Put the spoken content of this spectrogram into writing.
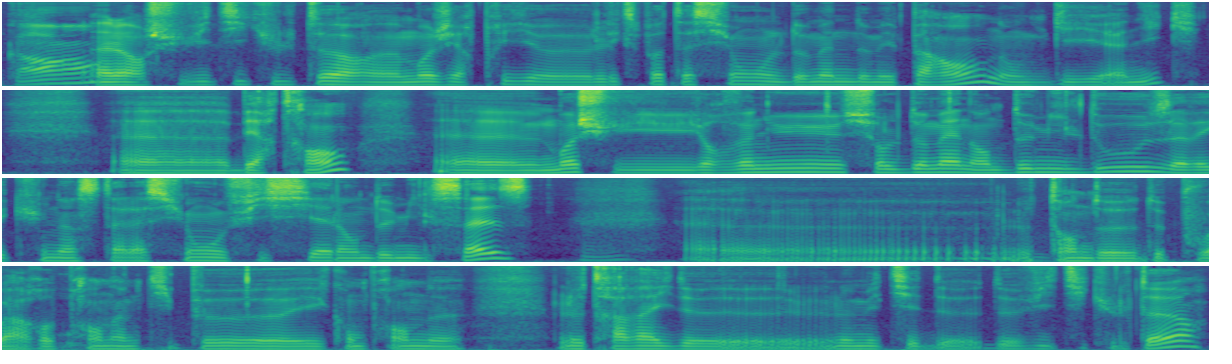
quand alors, je suis viticulteur. euh, moi, j'ai repris euh, l'exploitation, le domaine de mes parents, donc Guy et Annick euh, Bertrand. Euh, moi, je suis revenu sur le domaine en 2012 avec une installation officielle en 2016. Mhm. Euh, le temps de, de pouvoir reprendre un petit peu euh, et comprendre le travail de le métier de, de viticulteur.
